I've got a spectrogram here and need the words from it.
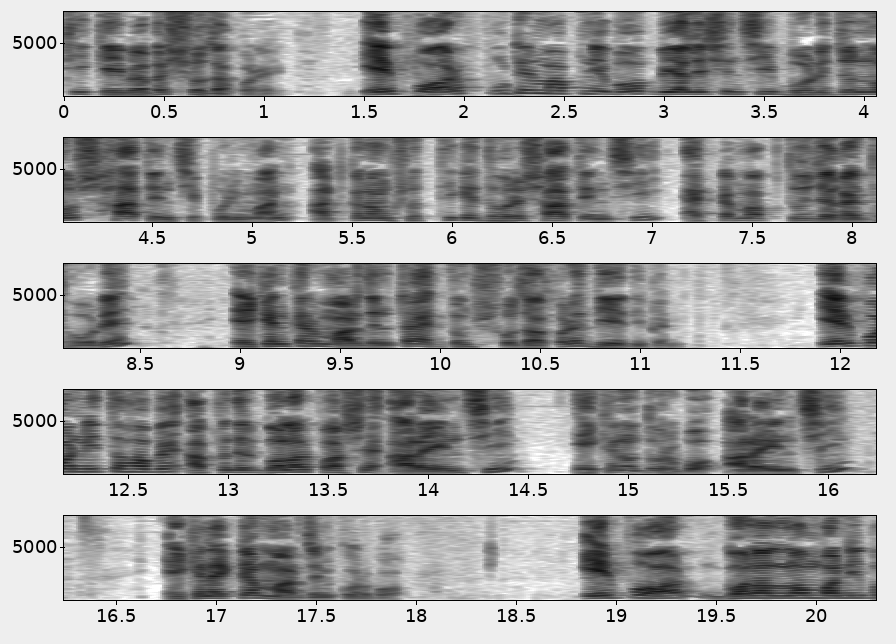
ঠিক এইভাবে সোজা করে। এরপর পুটের মাপ নিব বিয়াল্লিশ ইঞ্চি বডির জন্য সাত ইঞ্চি পরিমাণ। আটকানো অংশ থেকে ধরে সাত ইঞ্চি, একটা মাপ দুই জায়গায় ধরে এখানকার মার্জিনটা একদম সোজা করে দিয়ে দিবেন। এরপর নিতে হবে আপনাদের গলার পাশে আড়াই ইঞ্চি, এখানেও ধরবো আড়াই ইঞ্চি, এখানে একটা মার্জিন করব। এরপর গলার লম্বা নিব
